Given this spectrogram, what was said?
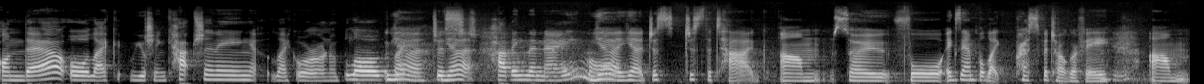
on there, or like you're watching captioning, like, or on a blog, like Yeah, just yeah. having the name? Or? Yeah, yeah, just just the tag. Um, so, for example, like press photography, um,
